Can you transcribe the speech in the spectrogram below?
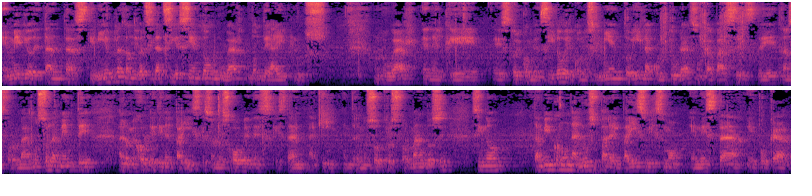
en medio de tantas tinieblas la universidad sigue siendo un lugar donde hay luz, un lugar en el que estoy convencido el conocimiento y la cultura son capaces de transformar no solamente a lo mejor que tiene el país, que son los jóvenes que están aquí entre nosotros formándose, sino también como una luz para el país mismo en esta época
